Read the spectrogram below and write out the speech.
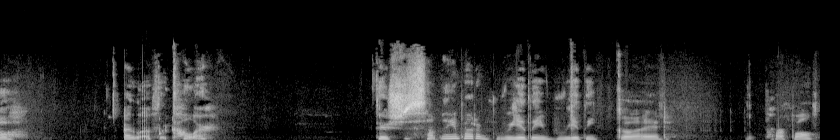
Oh, I love the color. There's just something about a really, really good purple.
